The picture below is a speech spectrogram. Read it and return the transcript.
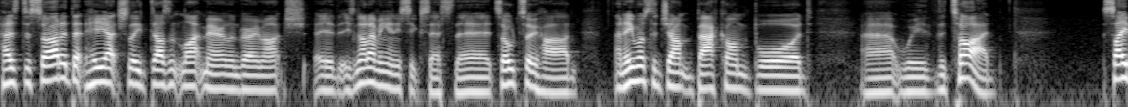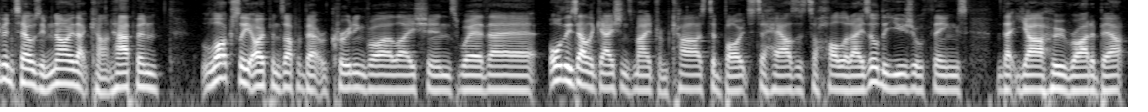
has decided that he actually doesn't like Maryland very much. He's not having any success there. It's all too hard, and he wants to jump back on board uh, with the Tide. Saban tells him no, that can't happen. Locksley opens up about recruiting violations where there all these allegations made from cars to boats to houses to holidays, all the usual things that Yahoo write about.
